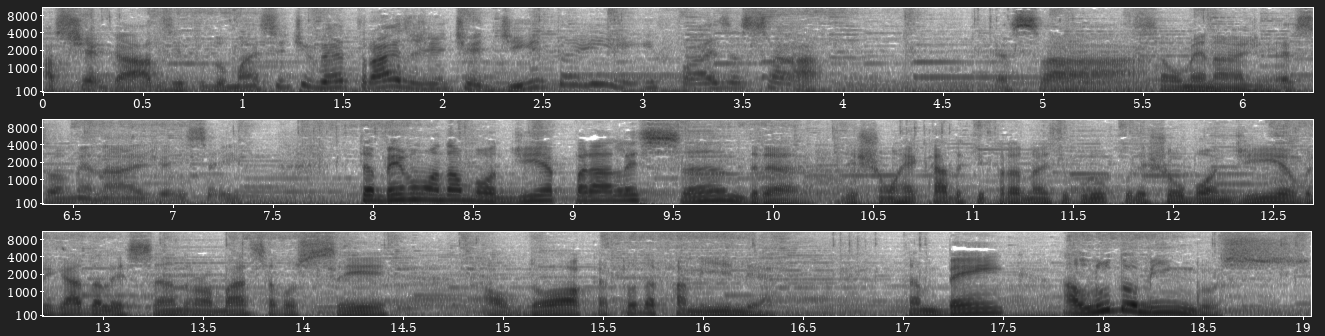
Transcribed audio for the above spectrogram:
as chegadas e tudo mais. Se tiver, traz, a gente edita e, e faz essa, essa, Essa homenagem. essa homenagem. É isso aí. Também vou mandar um bom dia para Alessandra. Deixou um recado aqui para nós do grupo, deixou o bom dia. Obrigado, Alessandra. Um abraço a você, ao Doca, toda a família. Também a Lu Domingos.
